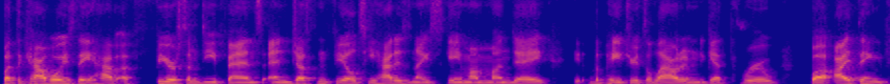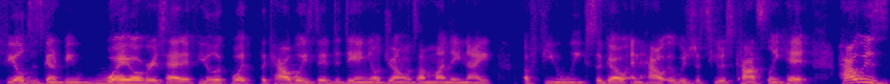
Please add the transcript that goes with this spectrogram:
But the Cowboys, they have a fearsome defense, and Justin Fields, he had his nice game on Monday. The Patriots allowed him to get through, but I think Fields is going to be way over his head. If you look what the Cowboys did to Daniel Jones on Monday night, a few weeks ago and how it was just he was constantly hit. How is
